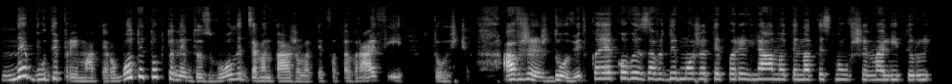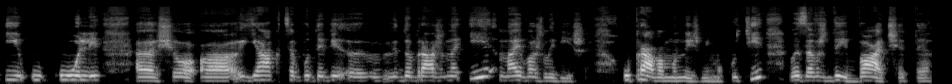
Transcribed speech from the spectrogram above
не буде приймати роботи, тобто не дозволить завантажувати фотографії тощо. А вже ж довідка, яку ви завжди можете переглянути, натиснувши на літеру І у колі, е, що е, як це буде е, відображено, і найважливіше, у правому нижньому куті ви завжди бачите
